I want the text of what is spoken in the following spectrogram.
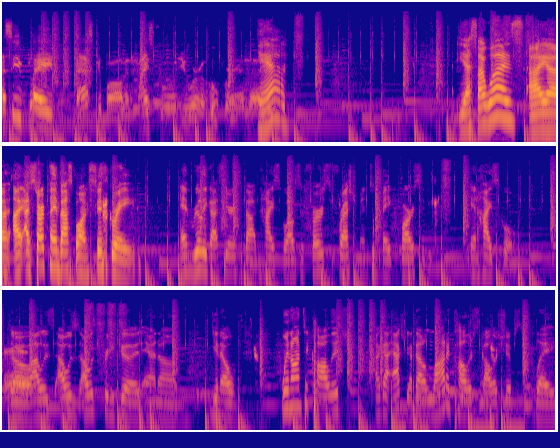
I see you played basketball in high school. You were a hooper. And, uh, yeah. Yes, I was. I, uh, I I started playing basketball in fifth grade and really got serious about in high school. I was the first freshman to make varsity in high school. So I was I was I was pretty good and um, you know, went on to college. I got actually I got a lot of college scholarships to play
